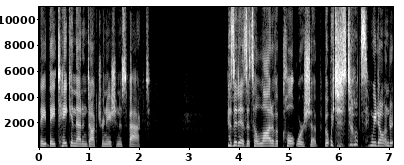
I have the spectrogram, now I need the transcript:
they they take in that indoctrination as fact. Because it is, it's a lot of occult worship, but we just don't. We don't. Under,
